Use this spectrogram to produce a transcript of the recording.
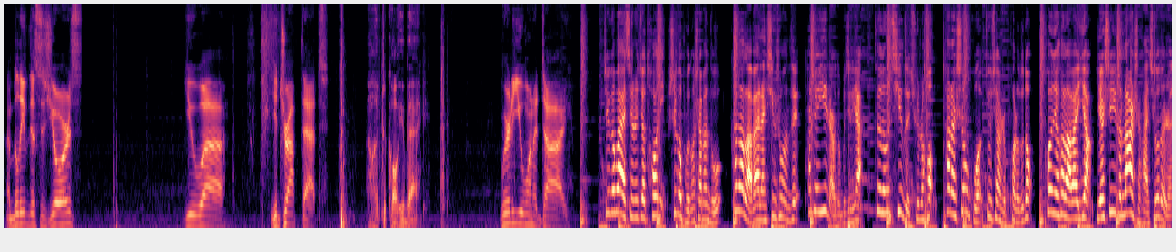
I believe this is yours. You, you drop that. I'll have to call you back. Where do you want to die? 这个外星人叫 Tony，是个普通上班族。看到老白来兴师问罪，他却一点都不惊讶。自从妻子去世后，他的生活就像是破了个洞。Tony 和老白一样，也是一个拉屎害羞的人。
